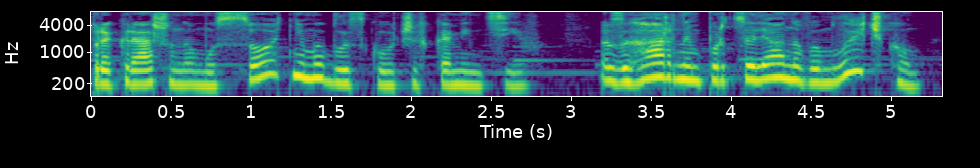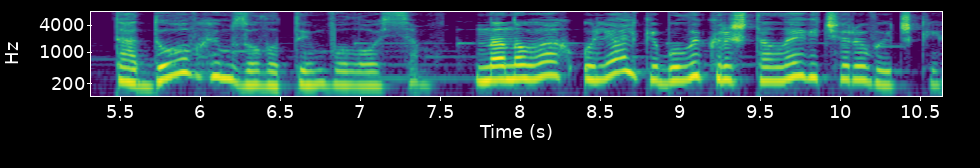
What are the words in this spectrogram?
прикрашеному сотнями блискучих камінців, з гарним порцеляновим личком та довгим золотим волоссям. На ногах у ляльки були кришталеві черевички.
